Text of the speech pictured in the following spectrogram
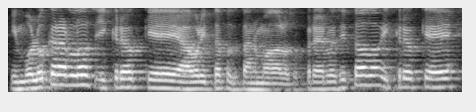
involucrarlos y creo que ahorita pues están en moda los superhéroes y todo y creo que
